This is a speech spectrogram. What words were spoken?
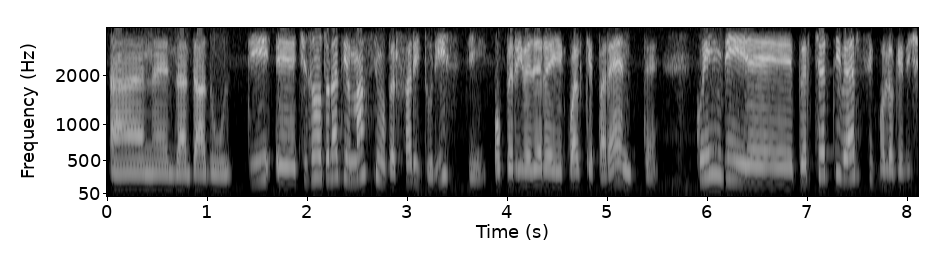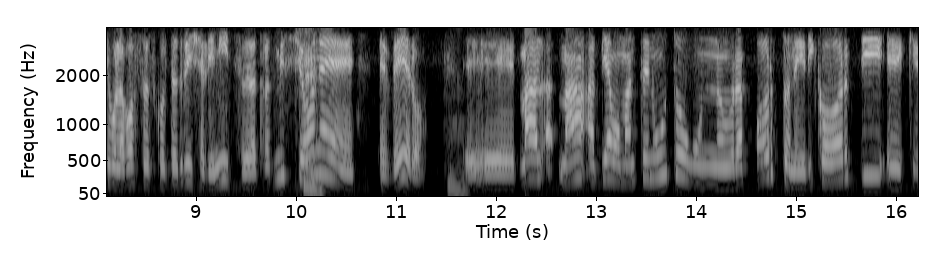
eh, da, da, adulti e ci sono tornati al massimo per fare i turisti o per rivedere qualche parente. Quindi eh, per certi versi quello che dicevo la vostra ascoltatrice all'inizio della trasmissione sì. è vero, mm. eh, ma, ma, abbiamo mantenuto un, un rapporto nei ricordi che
